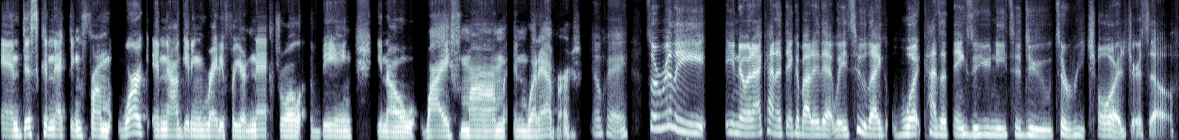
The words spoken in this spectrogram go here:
and disconnecting from work and now getting ready for your next role of being, you know, wife, mom, and whatever. Okay. So, really, you know, and I kind of think about it that way too. Like, what kinds of things do you need to do to recharge yourself?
